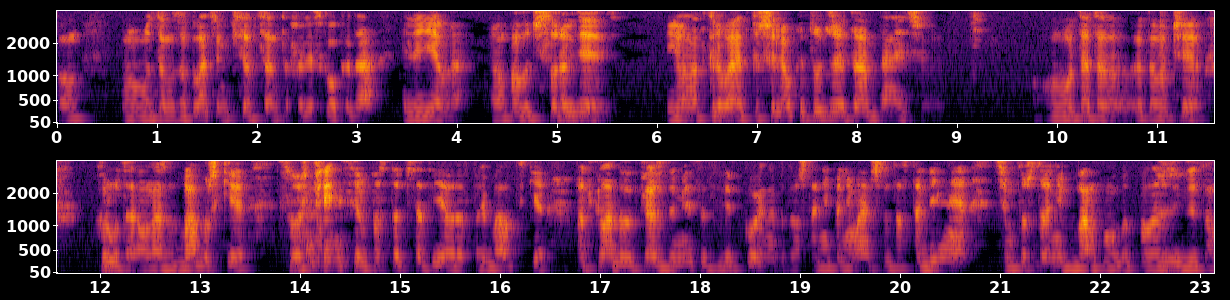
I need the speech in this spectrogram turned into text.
Он, ну, мы там заплатим 50 центов или сколько, да, или евро. И он получит 49. И он открывает кошелек и тут же это обналичивает. Вот это, это вообще круто. У нас бабушки свою пенсию по 150 евро в Прибалтике откладывают каждый месяц в випкоины, потому что они понимают, что это стабильнее, чем то, что они в банк могут положить, где там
